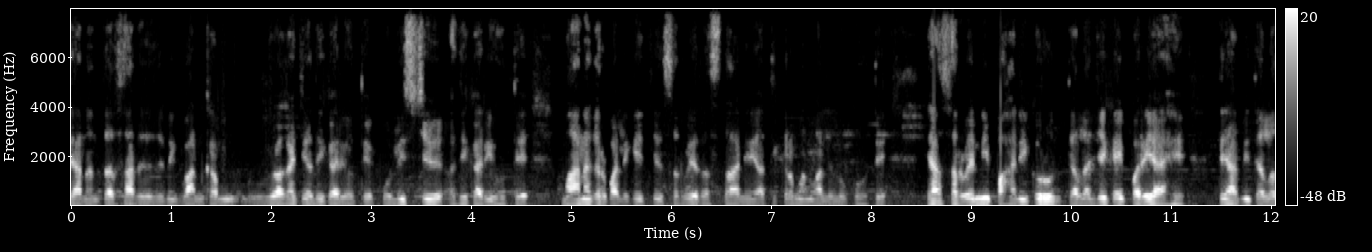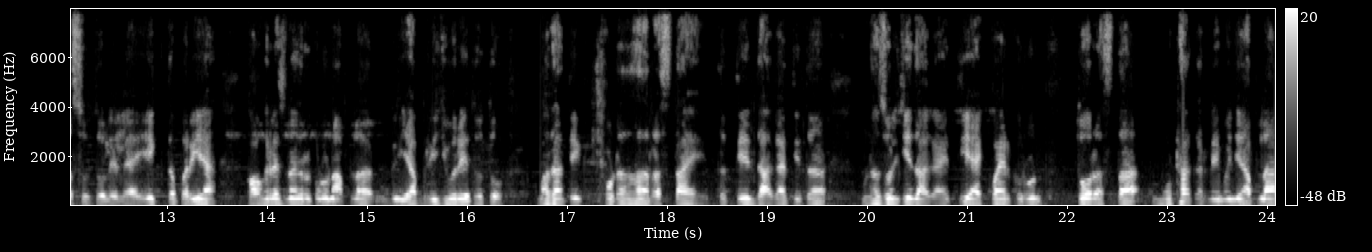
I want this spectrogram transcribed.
त्यानंतर सार्वजनिक बांधकाम विभागाचे अधिकारी होते पोलीसचे अधिकारी होते महानगरपालिकेचे सर्व रस्ता आणि अतिक्रमणवाले लोक होते. या सर्वांनी पाहणी करून त्याला जे काही पर्याय आहे ते आम्ही त्याला सुचवलेले आहे. एक तर पर्याय काँग्रेस नगरकडून आपला या ब्रिजवर येत होतो. मधात एक छोटासा रस्ता आहे. तर ते जागा तिथं नजूलची जागा आहे ती ॲक्वायर करून तो रस्ता मोठा करणे म्हणजे आपला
